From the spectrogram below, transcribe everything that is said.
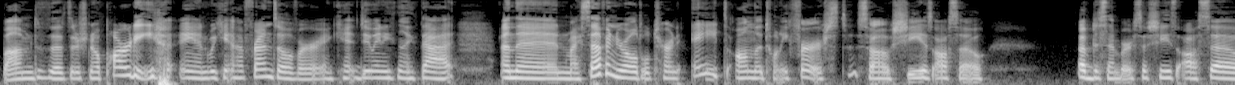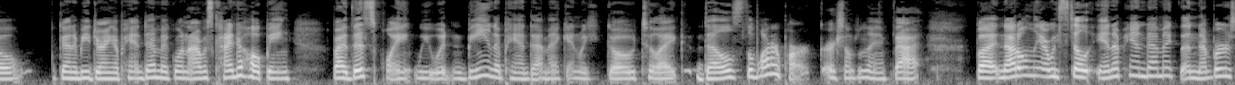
bummed that there's no party and we can't have friends over and can't do anything like that. And then my seven year old will turn eight on the 21st. So she is also of December. So she's also going to be during a pandemic when I was kind of hoping by this point we wouldn't be in a pandemic and we could go to like Dells the water park or something like that. But not only are we still in a pandemic, the numbers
